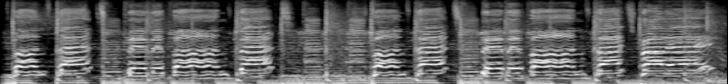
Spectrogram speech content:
Fun fact, baby, fun fact. Fun fact, baby, fun facts Friday.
